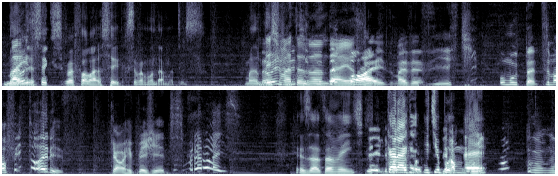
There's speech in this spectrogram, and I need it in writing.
Mano, Mas- eu sei o que você vai falar, eu sei o que você vai mandar, Matheus. Manda. Não Deixa o Matheus The mandar, eu- Boys, mas existe o Mutantes Malfeitores, que é um RPG de super-heróis. Exatamente. Nele Caraca, você pode e tipo, é- um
